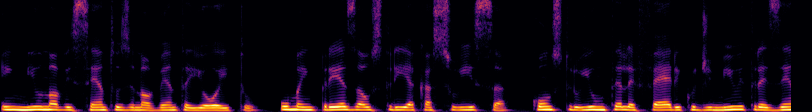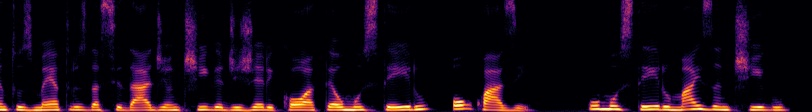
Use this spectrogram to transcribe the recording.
Em 1998, uma empresa austríaca suíça construiu um teleférico de 1.300 metros da cidade antiga de Jericó até o mosteiro, ou quase. O mosteiro mais antigo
